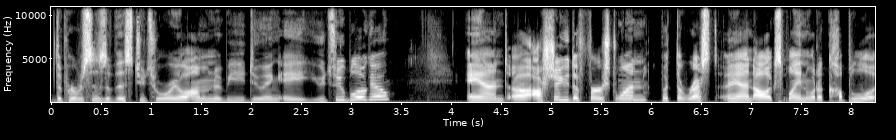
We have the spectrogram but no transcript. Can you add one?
the purposes of this tutorial, I'm going to be doing a YouTube logo. And uh, I'll show you the first one, but the rest, and I'll explain what a couple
